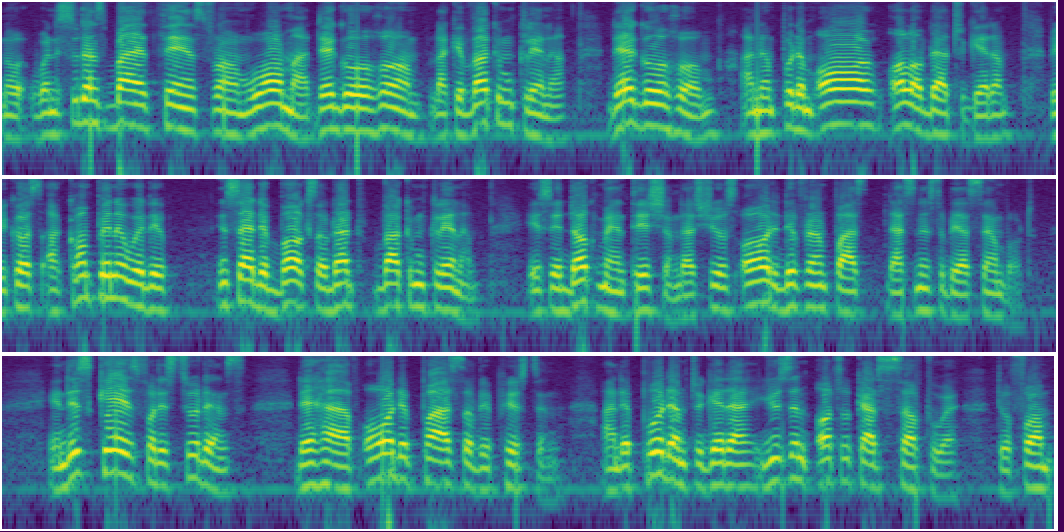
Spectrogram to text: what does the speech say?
know, when the students buy things from Walmart, they go home like a vacuum cleaner. They go home and then put them all, all of that together because accompanied with the inside the box of that vacuum cleaner is a documentation that shows all the different parts that needs to be assembled. In this case, for the students, they have all the parts of the piston, and they put them together using AutoCAD software to form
